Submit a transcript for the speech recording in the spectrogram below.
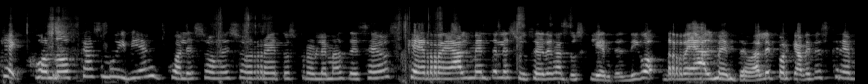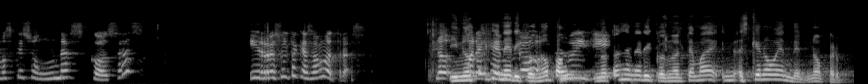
que conozcas muy bien cuáles son esos retos, problemas, deseos que realmente le suceden a tus clientes. Digo realmente, ¿vale? Porque a veces creemos que son unas cosas y resulta que son otras. y no tan genéricos, ¿no, No tan genéricos, no el tema de... Es que no venden, no, pero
